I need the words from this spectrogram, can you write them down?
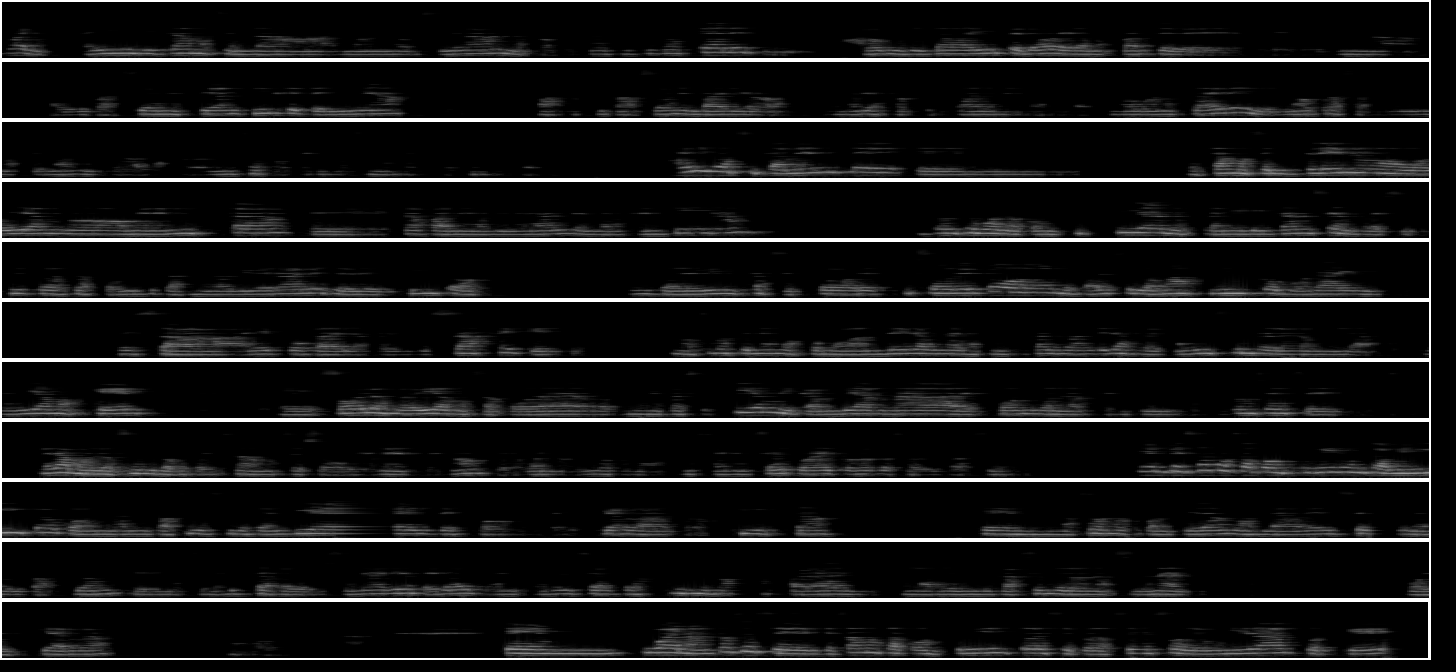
bueno, ahí militamos en la, universidad, en las facultades sociales, y yo militaba ahí, pero éramos parte de una educación estudiantil que tenía participación en varias, en varias facultades de la Universidad de Buenos Aires y en otras a nivel nacional en todas las provincias porque tenemos una organización nacional. Ahí básicamente em, estamos en pleno gobierno menemista, eh, etapa neoliberal en la Argentina. Entonces, bueno, consistía nuestra militancia en resistir todas esas políticas neoliberales desde distintos puntos de vista, sectores, y sobre todo, me parece lo más rico por ahí esa época del aprendizaje que nosotros teníamos como bandera, una de las principales banderas, recurrir siempre la unidad. Creíamos que eh, solos no íbamos a poder ni resistir ni cambiar nada de fondo en la Argentina. Entonces, eh, éramos los únicos que pensábamos eso, obviamente, ¿no? Pero bueno, digo como diferencial por ahí con otras agrupaciones. Y empezamos a construir un caminito con agrupaciones independientes, con la izquierda trotskista, nosotros nos consideramos la vence en la educación nacionalista revolucionaria, pero a diferencia del trotskismo más parada en, la reivindicación de lo nacional, o izquierda. Em, bueno, entonces eh, empezamos a construir todo ese proceso de unidad porque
